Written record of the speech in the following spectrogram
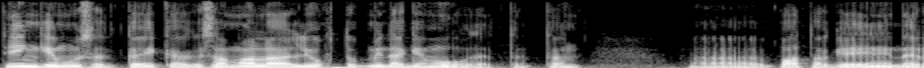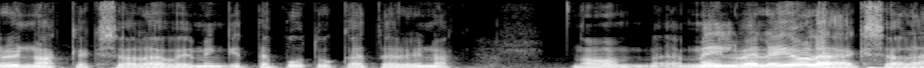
tingimused kõik, aga samal ajal juhtub midagi muud, et, et on äh, patogeenide rünnak, eks ole, või mingite putukate rünnak, no meil veel ei ole, eks ole,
